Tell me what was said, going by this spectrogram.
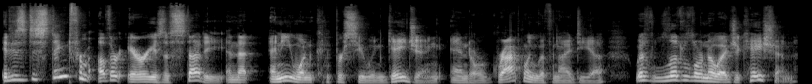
It is distinct from other areas of study in that anyone can pursue engaging and or grappling with an idea with little or no education.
